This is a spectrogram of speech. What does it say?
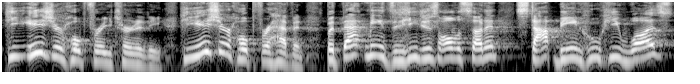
He is your hope for eternity. He is your hope for heaven. But that means that he just all of a sudden stopped being who he was?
